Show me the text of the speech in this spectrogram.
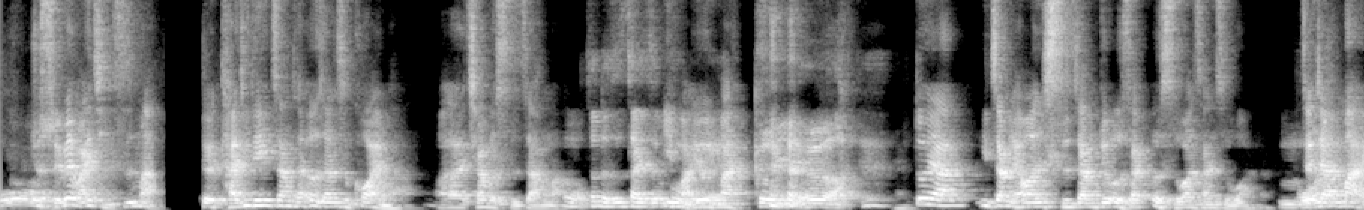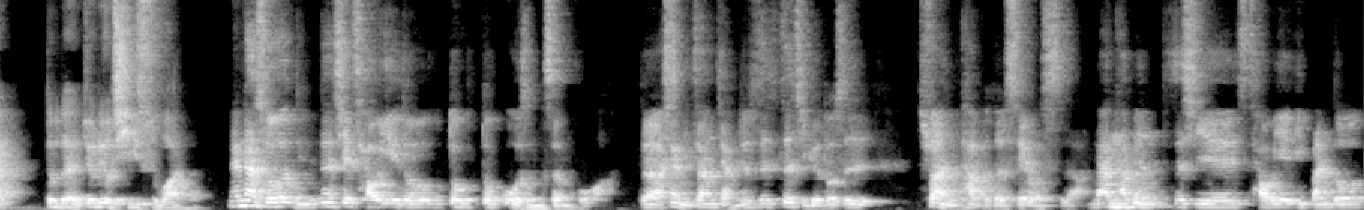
哦就随便买几只嘛。对，台积电一张才二三十块嘛，啊，来敲个十张嘛。哦，真的是在这一买又一卖，各一喝啊。对啊，一张两万，十张就二三二十万、三十万了，嗯再加卖，对不对？就六七十万了。那那时候你们那些超业都都都过什么生活啊？对啊，像你这样讲，就是这几个都是算 top 的 sales 啊。那他们这些超业一般都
